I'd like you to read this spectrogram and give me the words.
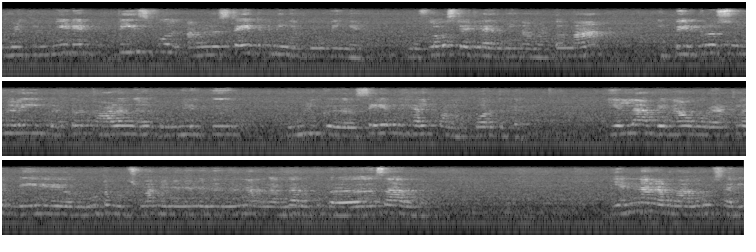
உங்களுக்கு இம்மீடியட் பீஸ்ஃபுல் அந்த ஸ்டேட்டுக்கு நீங்கள் போவீங்க. இந்த ஃப்ளோ ஸ்டேட்டில் இருந்தீங்கன்னா மட்டும்தான் இப்போ இருக்கிற சூழ்நிலை இப்போ இருக்கிற காலங்கள் உங்களுக்கு உங்களுக்கு சேர்ந்து ஹெல்ப் பண்ணும் போகிறதுக்கு இல்லை அப்படின்னா ஒரு இடத்துல அப்படியே ஒரு மூட்டை முடிச்சுமா மாதிரி நின்று நின்று நின்று அங்கங்கே இருக்கும் பெருசாக இருக்கும். என்ன நடந்தாலும் சரி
